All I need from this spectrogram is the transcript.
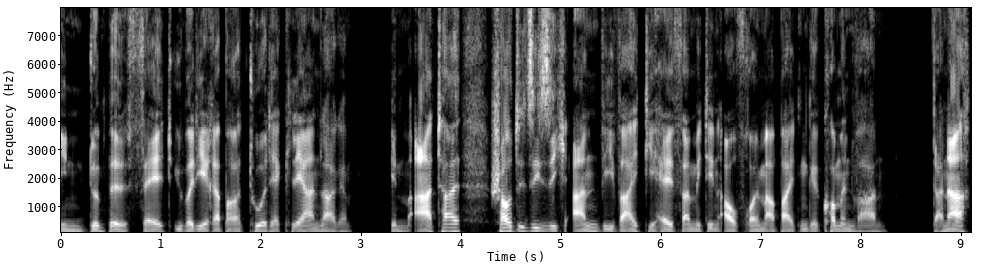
in Dümpelfeld über die Reparatur der Kläranlage. Im Ahrtal schaute sie sich an, wie weit die Helfer mit den Aufräumarbeiten gekommen waren. Danach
